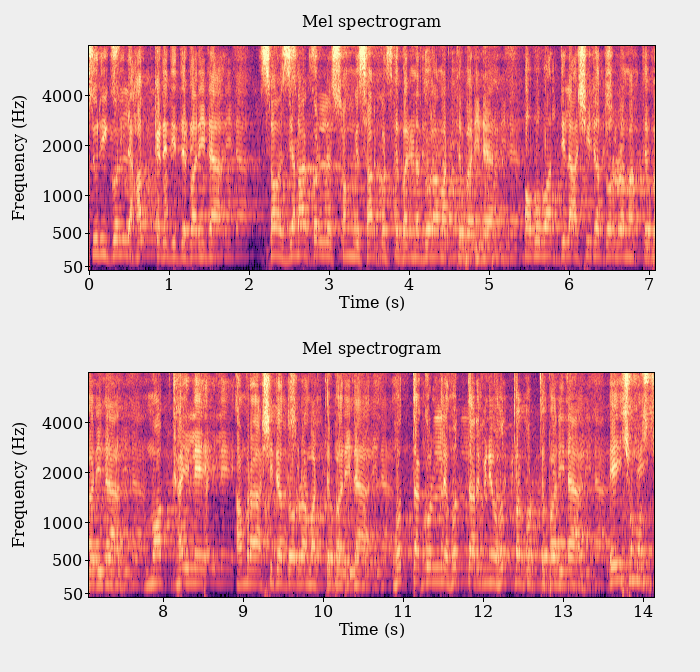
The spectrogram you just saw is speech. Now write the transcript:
চুরি করলে হাত কেটে দিতে পারি না। জেনা করলে সঙ্গে সার করতে পারি না, দৌড়া মারতে পারি না। অপবাদ দিলে আশিটা দৌড়া মারতে পারি না। মদ খাইলে আমরা আশিটা দৌড়া মারতে পারি না। হত্যা করলে হত্যার বিনিময়ে হত্যা করতে পারি না। এই সমস্ত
